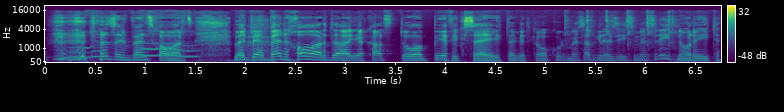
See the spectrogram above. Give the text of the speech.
tas ir Bens Hovards. Bet pie Bena Hovarda, ja kāds to piefiksēja, tagad kaut kur mēs atgriezīsimies rīt no rīta.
